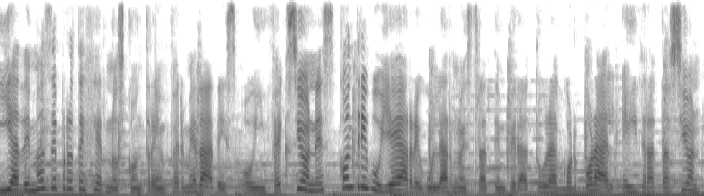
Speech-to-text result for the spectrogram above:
y además de protegernos contra enfermedades o infecciones, contribuye a regular nuestra temperatura corporal e hidratación.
